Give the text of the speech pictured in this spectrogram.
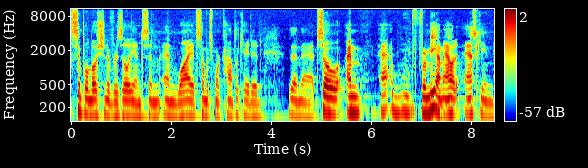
simple notion of resilience and and why it's so much more complicated than that. So I'm, for me, I'm out asking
